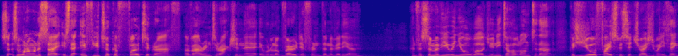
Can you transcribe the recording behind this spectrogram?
So, so, what I want to say is that if you took a photograph of our interaction there, it would look very different than a video. And for some of you in your world, you need to hold on to that because you're faced with situations where you think,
